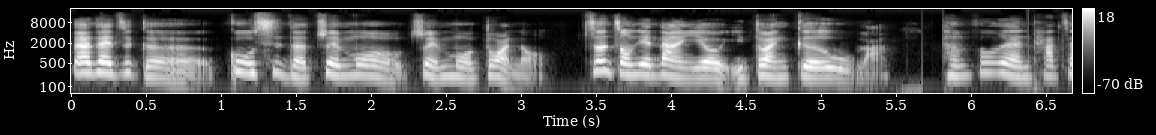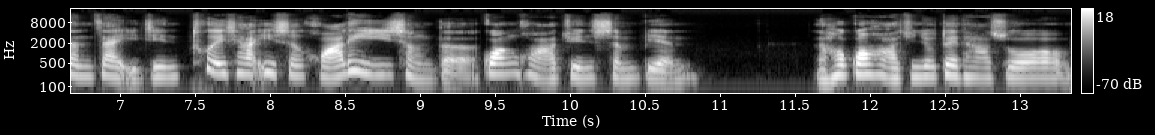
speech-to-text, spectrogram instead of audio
那在这个故事的最末最末段哦，这中间当然也有一段歌舞啦。藤夫人她站在已经褪下一身华丽衣裳的光华君身边，然后光华君就对他说，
